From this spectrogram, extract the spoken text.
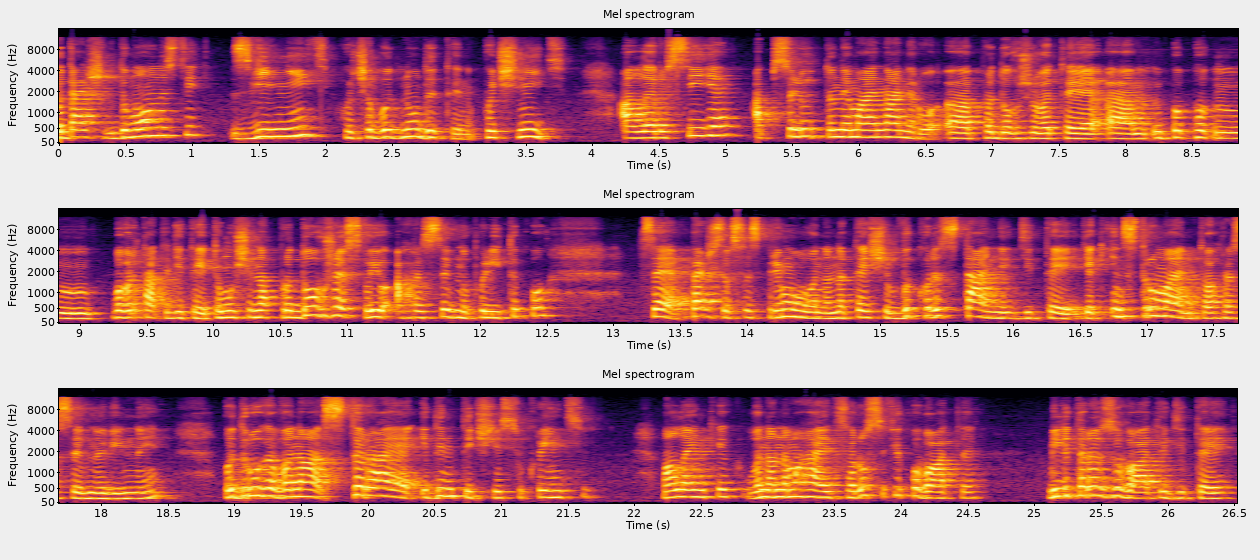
подальших домовленостей. Звільніть хоча б одну дитину, почніть. Але Росія абсолютно не має наміру е, продовжувати е, повертати дітей, тому що вона продовжує свою агресивну політику. Це перш за все спрямовано на те, щоб використання дітей як інструменту агресивної війни. По-друге, вона стирає ідентичність українців маленьких. Вона намагається русифікувати, мілітаризувати дітей,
